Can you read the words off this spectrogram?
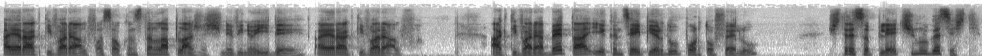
aia era activarea alfa sau când stăm la plajă și ne vine o idee, aia era activarea alfa. Activarea beta e când ți-ai pierdut portofelul și trebuie să pleci și nu-l găsești.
